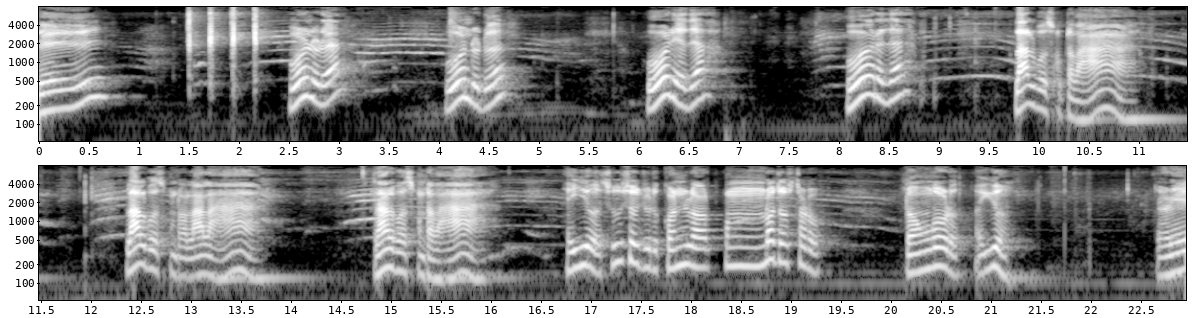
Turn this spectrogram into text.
రే ఓనుడా ఓనుడు ఓడేదా ఓరేదా లాల్ పోసుకుంటావా లాల్ పోసుకుంటావా లాలా లాల్ పోసుకుంటావా అయ్యో చూసావు చూడు కళ్ళు ఆర్పకుండా చూస్తాడు. దొంగోడు అయ్యో. అడే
